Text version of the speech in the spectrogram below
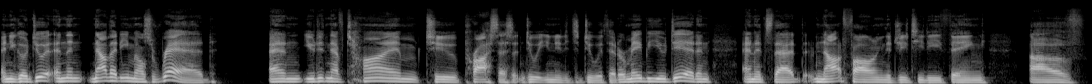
And you go do it. And then now that email's read and you didn't have time to process it and do what you needed to do with it. Or maybe you did. And, and it's that not following the GTD thing of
